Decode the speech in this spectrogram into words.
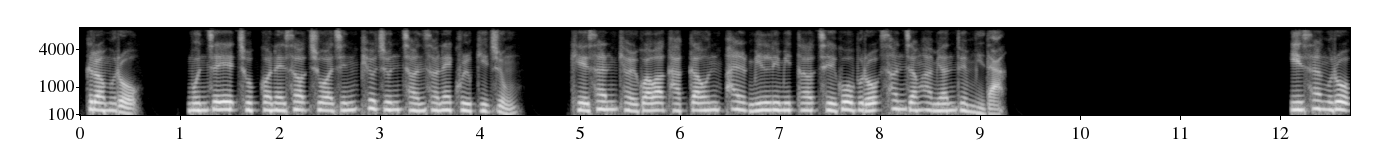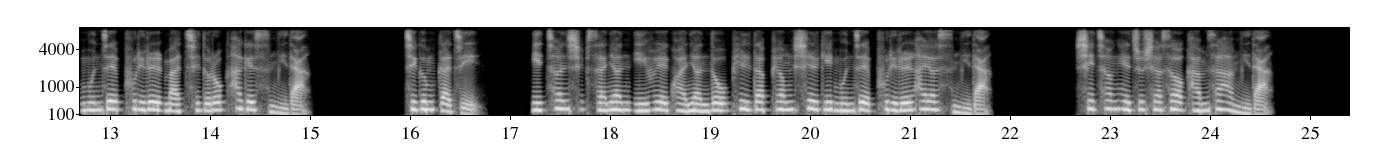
그러므로 문제의 조건에서 주어진 표준 전선의 굵기 중 계산 결과와 가까운 8mm 제곱으로 선정하면 됩니다. 이상으로 문제 풀이를 마치도록 하겠습니다. 지금까지 2014년 2회 관연도 필답형 실기 문제 풀이를 하였습니다. 시청해주셔서 감사합니다.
